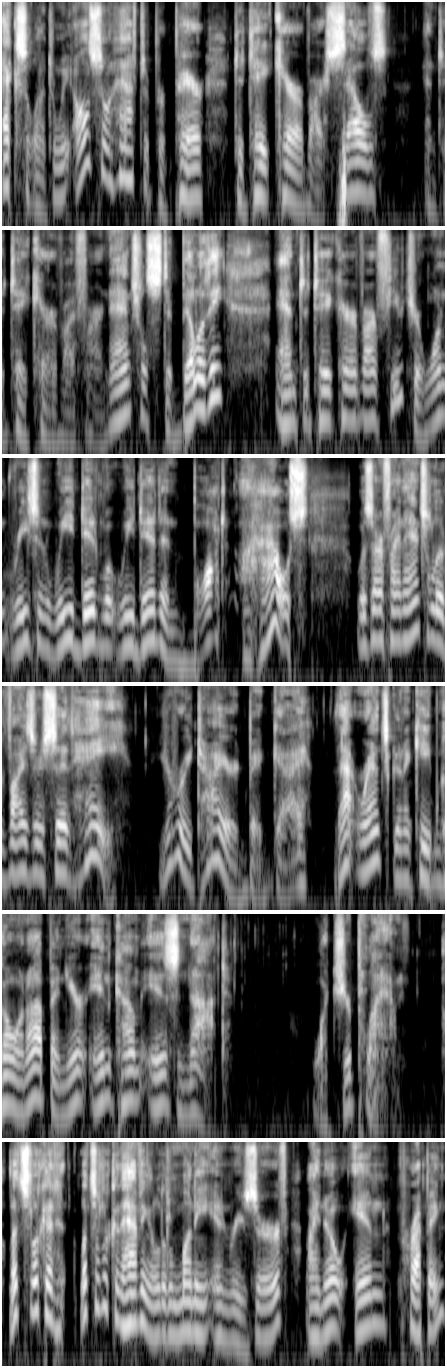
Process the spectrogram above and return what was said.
excellent. And we also have to prepare to take care of ourselves and to take care of our financial stability and to take care of our future. One reason we did what we did and bought a house was our financial advisor said, Hey, you're retired, big guy. That rent's going to keep going up and your income is not. What's your plan? Let's look at let's look at having a little money in reserve. I know in prepping,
